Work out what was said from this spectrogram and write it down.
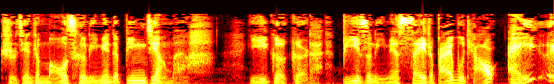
只见这茅厕里面的兵将们啊，一个个的鼻子里面塞着白布条，哎哎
